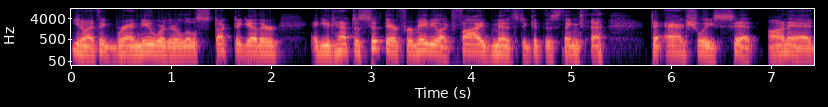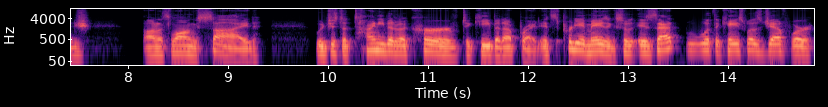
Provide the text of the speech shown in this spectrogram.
you know, I think brand new where they're a little stuck together and you'd have to sit there for maybe like five minutes to get this thing to, to actually sit on edge on its long side with just a tiny bit of a curve to keep it upright. It's pretty amazing. So is that what the case was, Jeff, where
